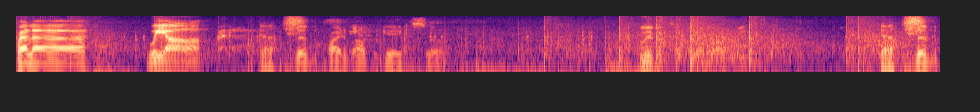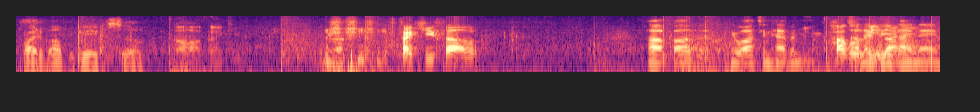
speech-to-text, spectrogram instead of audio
Well, uh, we are. Yeah, then the pride of our brigade, so. Livington, what are we? Yeah, then the pride of our brigade, so. Oh, thank you. Thank you, Father. Our Father, who art in heaven, Hallowed be thy thy name.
